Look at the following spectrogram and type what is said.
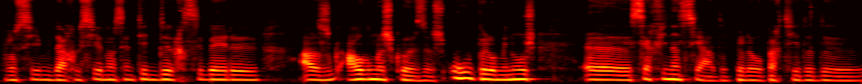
próximo da Rússia no sentido de receber algumas coisas, ou pelo menos uh, ser financiado pelo partido de,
